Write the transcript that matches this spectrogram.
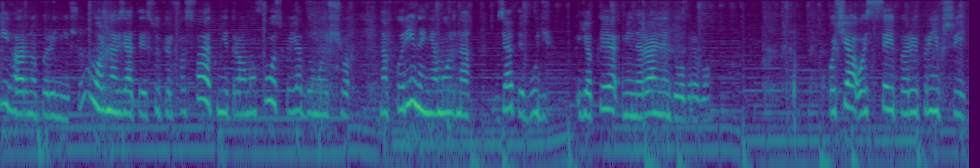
І гарно перемішую. Ну, можна взяти суперфосфат, нітроамофоску. Я думаю, що на вкорінення можна взяти будь-яке мінеральне добриво. Хоча ось цей перепрівший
